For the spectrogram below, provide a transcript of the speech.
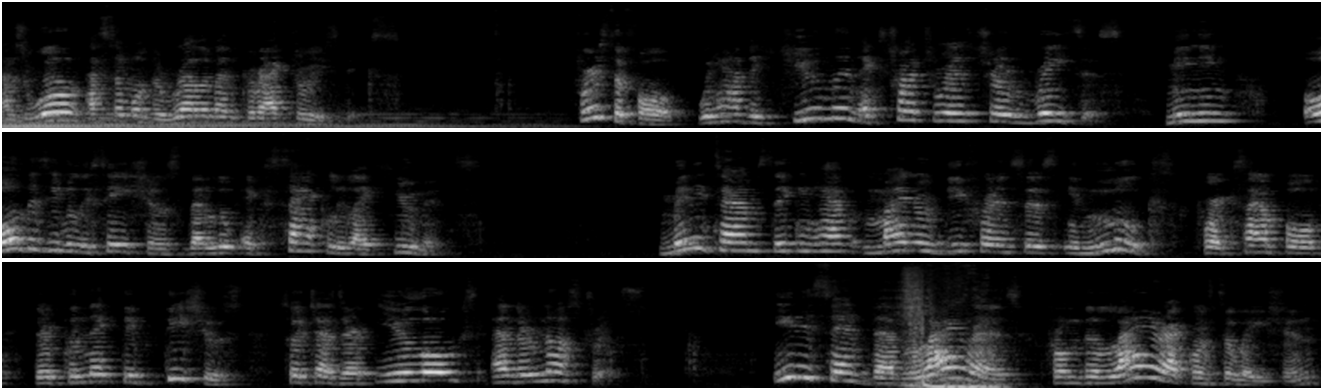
as well as some of the relevant characteristics. First of all, we have the human extraterrestrial races, meaning all the civilizations that look exactly like humans. Many times they can have minor differences in looks, for example, their connective tissues, such as their earlobes and their nostrils. It is said that Lyrans from the Lyra constellation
